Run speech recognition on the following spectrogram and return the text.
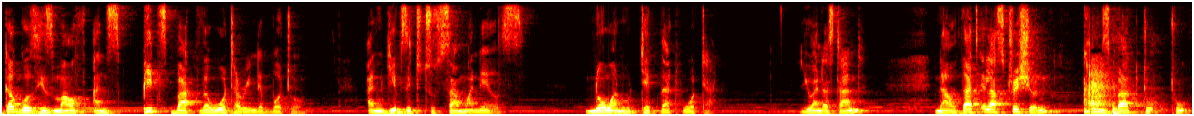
gargles his mouth, and spits back the water in the bottle and gives it to someone else. No one would take that water. You understand? Now, that illustration comes back to, to,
